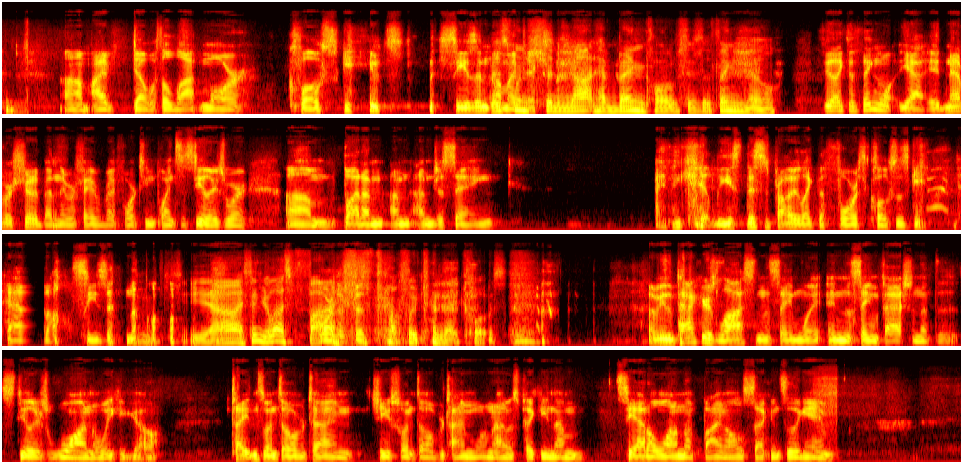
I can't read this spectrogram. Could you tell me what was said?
Um, I've dealt with a lot more close games this season This on my one picks. should not have been close. Is the thing though. See, like the thing, yeah, it never should have been. They were favored by 14 points. The Steelers were, um, but I'm, I'm, I'm just saying. I think at least this is probably like the fourth closest game I've had all season. though. Yeah, I think your last five the has fifth. probably been that close. I mean, the Packers lost in the same way, in the same fashion that the Steelers won a week ago. Titans went to overtime. Chiefs went to overtime when I was picking them. Seattle won in the final seconds of the game.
